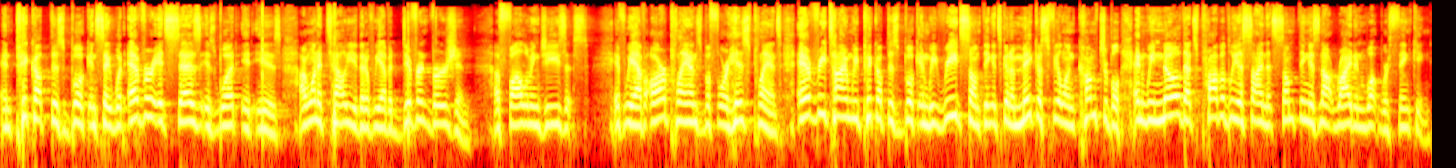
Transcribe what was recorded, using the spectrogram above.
and pick up this book and say, whatever it says is what it is. I want to tell you that if we have a different version of following Jesus, if we have our plans before His plans. Every time we pick up this book and we read something, it's going to make us feel uncomfortable. And we know that's probably a sign that something is not right in what we're thinking.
